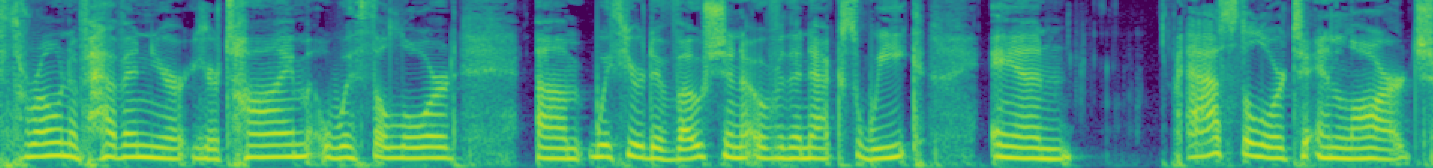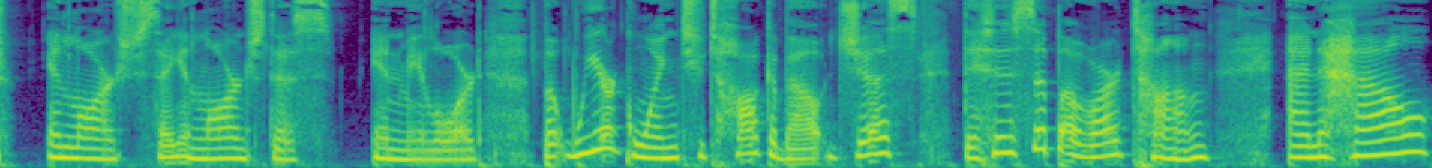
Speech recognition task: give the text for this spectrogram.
throne of heaven, your, your time with the Lord, um, with your devotion over the next week and ask the Lord to enlarge enlarge, say enlarge this in me, Lord. But we are going to talk about just the hyssop of our tongue and how,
